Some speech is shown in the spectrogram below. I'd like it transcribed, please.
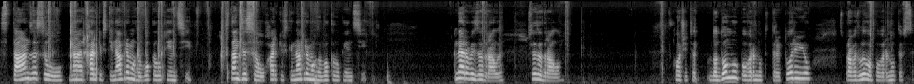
Стан ЗСУ на Харківський напрямок глибоке Лук'янці. Стан ЗСУ, Харківський напрямок, глибоке Лук'янці. Нерви задрали. Все задрало. Хочеться додому повернути територію, справедливо повернути все.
